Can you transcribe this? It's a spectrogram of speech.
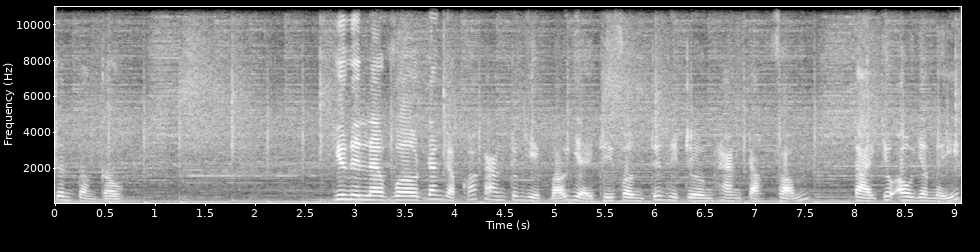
trên toàn cầu. Unilever đang gặp khó khăn trong việc bảo vệ thị phần trên thị trường hàng tạp phẩm tại châu Âu và Mỹ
